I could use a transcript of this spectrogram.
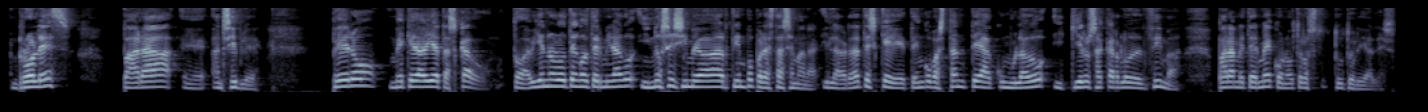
roles para eh, Ansible. Pero me he quedado ahí atascado. Todavía no lo tengo terminado y no sé si me va a dar tiempo para esta semana. Y la verdad es que tengo bastante acumulado y quiero sacarlo de encima para meterme con otros tutoriales.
